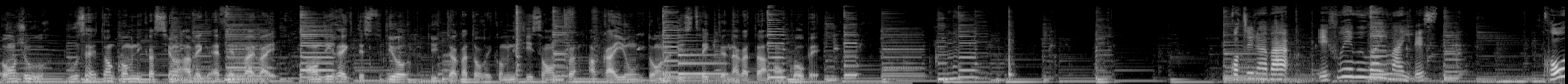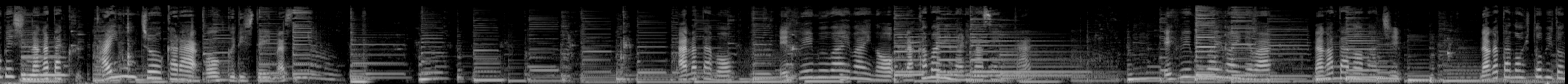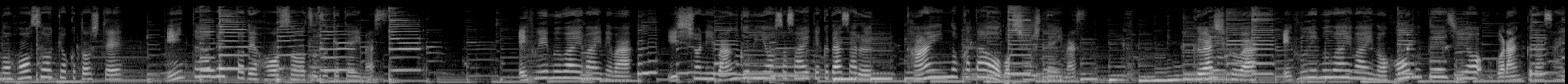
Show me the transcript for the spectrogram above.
Bonjour, vous êtes en communication avec FM Bye Bye, en direct des studios du Tagatori Community Center à Kayung dans le district de Nagata en Kobe. こちらは FMYY です。神戸市長田区海運町からお送りしています。あなたも FMYY の仲間になりませんか ?FMYY では長田の町、永田の人々の放送局としてインターネットで放送を続けています。FMYY では一緒に番組を支えてくださる会員の方を募集しています詳しくは FMYY のホームページをご覧ください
